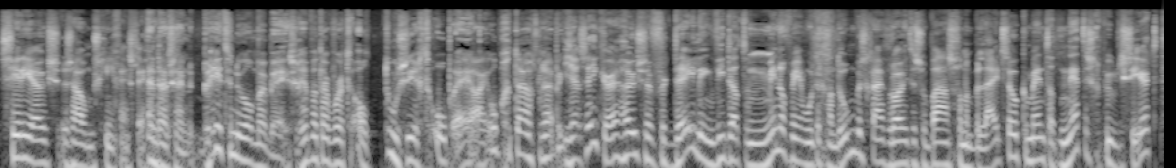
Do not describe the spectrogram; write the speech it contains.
serieus zou misschien geen slecht En daar zijn de Britten nu al mee bezig. Hè? Want daar wordt al toezicht op AI opgetuigd, begrijp ik. Jazeker, heuse verdeling wie dat min of meer moeten gaan doen, beschrijft Reuters op basis van een beleidsdocument dat net is gepubliceerd.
